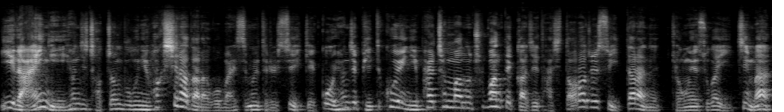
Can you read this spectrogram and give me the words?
이 라인이 현재 저점 부분이 확실하다라고 말씀을 드릴 수 있겠고 현재 비트코인이 8천만 원 초반대까지 다시 떨어질 수 있다라는 경우의 수가 있지만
